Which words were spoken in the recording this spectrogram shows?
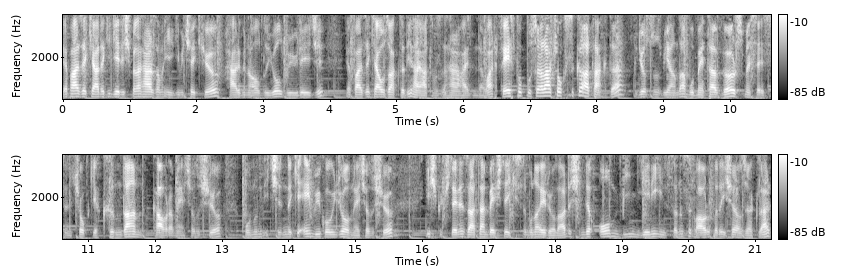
Yapay zekadaki gelişmeler her zaman ilgimi çekiyor. Her gün aldığı yol büyüleyici. Yapay zeka uzakta değil hayatımızın her halinde var. Facebook bu sıralar çok sıkı atakta. Biliyorsunuz bir yandan bu metaverse meselesini çok yakından kavramaya çalışıyor. Onun içindeki en büyük oyuncu olmaya çalışıyor. İş güçlerinin zaten 5'te 2'sini buna ayırıyorlardı. Şimdi 10 bin yeni insanı sırf Avrupa'da işe alacaklar.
